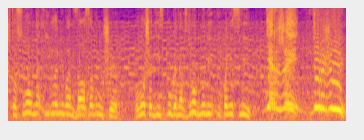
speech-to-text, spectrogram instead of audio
что словно иглами вонзался в уши. Лошади испуганно вздрогнули и понесли. «Держи! Держи!»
